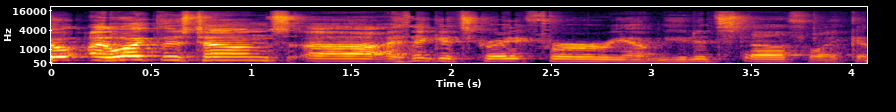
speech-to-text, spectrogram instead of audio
So I like those tones. Uh, I think it's great for you know muted stuff like. Uh...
